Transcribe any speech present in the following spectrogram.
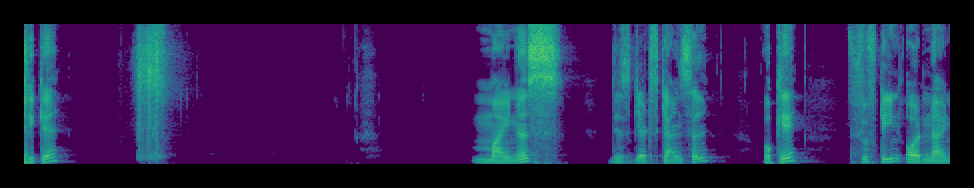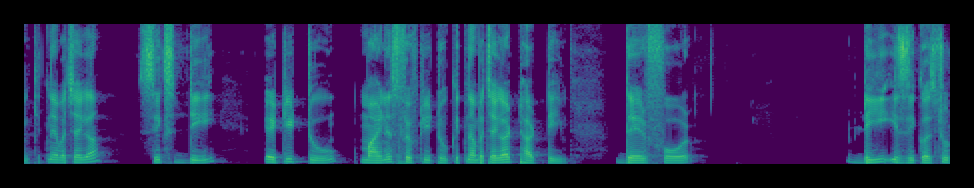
ठीक है? Minus this gets cancel okay fifteen और नाइन कितने बचेगा? Six D eighty two minus fifty two कितना बचेगा? Thirty therefore D is equals two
